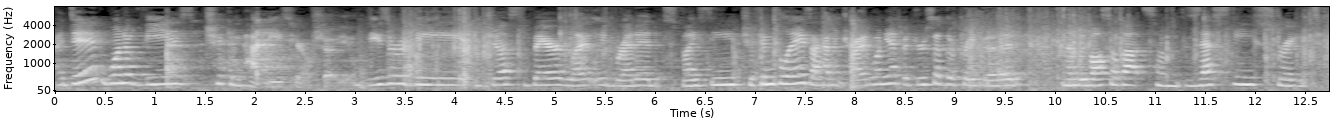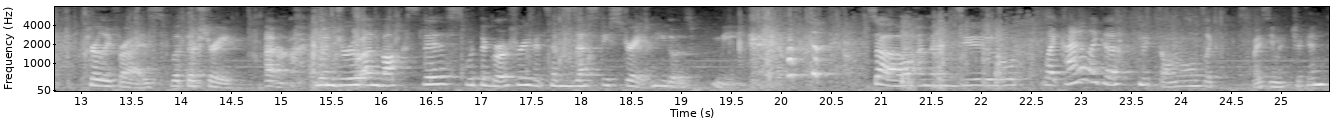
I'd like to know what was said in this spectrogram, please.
I did one of these chicken patties. Here, I'll show you. These are the Just Bare lightly breaded spicy chicken fillets. I haven't tried one yet, but Drew said they're pretty good. And then we've also got some zesty straight curly fries, but they're straight. I don't know. When Drew unboxed this with the groceries, it said zesty straight, and he goes, me. So I'm gonna do like kind of like a McDonald's like spicy McChicken.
